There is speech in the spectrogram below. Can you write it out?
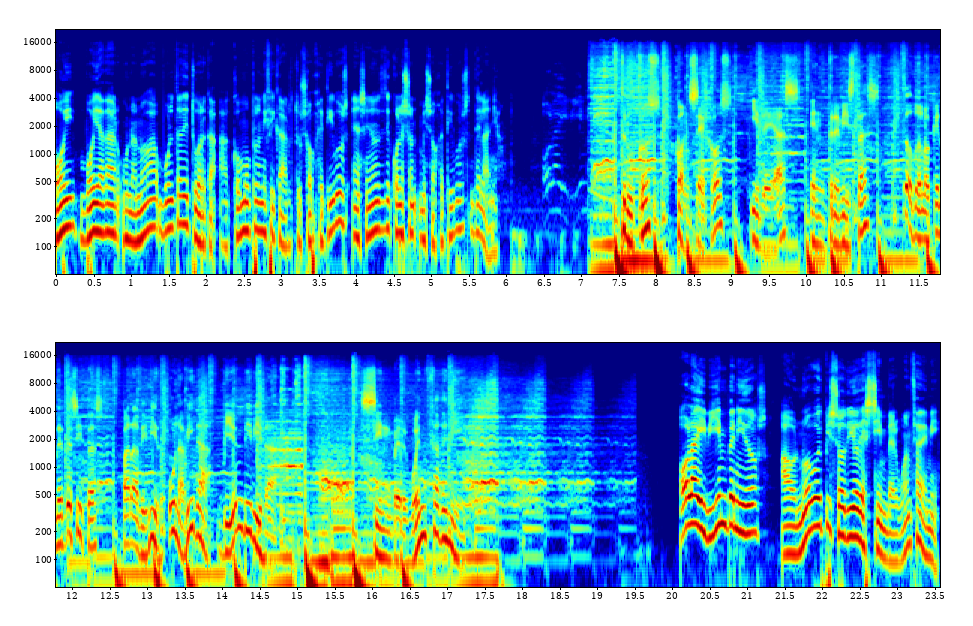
Hoy voy a dar una nueva vuelta de tuerca a cómo planificar tus objetivos enseñándote cuáles son mis objetivos del año. Trucos, consejos, ideas, entrevistas, todo lo que necesitas para vivir una vida bien vivida. Sin vergüenza de mí. Hola y bienvenidos a un nuevo episodio de Sinvergüenza de mí.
